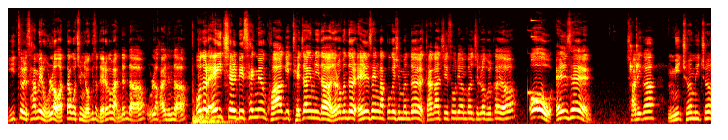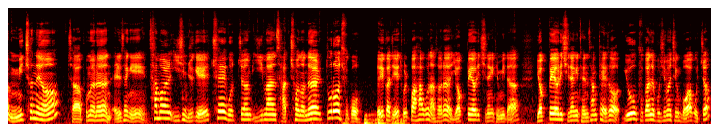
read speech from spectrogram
이틀, 3일 올라왔다고 지금 여기서 내려가면 안 된다. 올라가야 된다. 오늘 HLB 생명과학이 대장입니다. 여러분들 L생 갖고 계신 분들 다 같이 소리 한번 질러볼까요? 오! L생! 자리가 미쳐 미쳐 미쳤네요. 자 보면은 L생이 3월 26일 최고점 24,000원을 뚫어주고 여기까지 돌파하고 나서는 역배열이 진행이 됩니다. 역배열이 진행이 된 상태에서 이 구간을 보시면 지금 뭐 하고 있죠?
